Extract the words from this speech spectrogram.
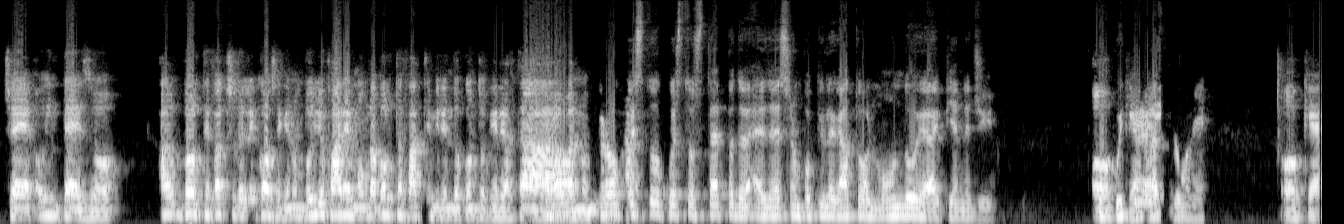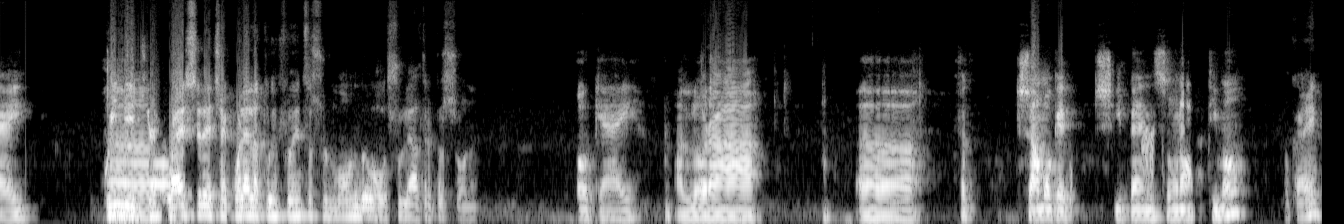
Cioè, ho inteso, a volte faccio delle cose che non voglio fare, ma una volta fatte mi rendo conto che in realtà Però, vanno... però questo, questo step deve essere un po' più legato al mondo e ai PNG, Ok. relazioni. Ok. Quindi Ah, cioè, può essere cioè, qual è la tua influenza sul mondo o sulle altre persone. ok, allora eh, facciamo che ci penso un attimo. Ok?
